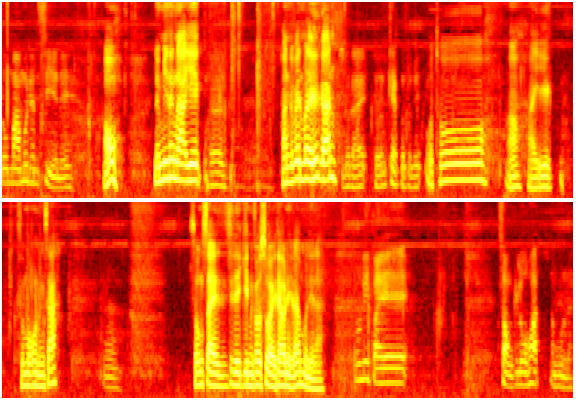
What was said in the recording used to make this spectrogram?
ลงมาเมื่อเดือนสี่นี่เอายังมีทั้งหน้าอีกเออ หันก็เป็นไปได้คือกันบ่ได้ตัวนั้นแคบกว่าตัวนี้โอ้โทเอาให้อีกสมองหนึ่งซะอ่าสงสัยจะได้กินข้าวสวยแถวนี้แล้วมื้อนี้นะลูกนี้ไปสองกิโลฮอดน้ำหุ่นเลย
